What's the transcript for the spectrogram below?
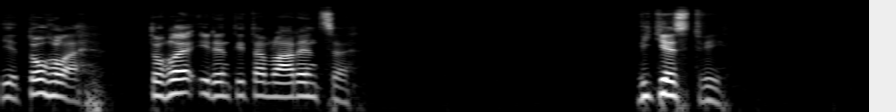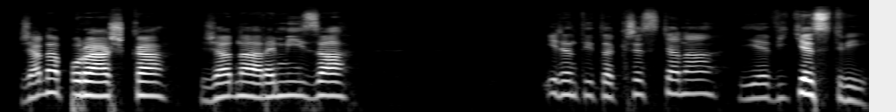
je tohle. Tohle je identita mládence. Vítězství. Žádná porážka, žádná remíza. Identita křesťana je vítězství.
